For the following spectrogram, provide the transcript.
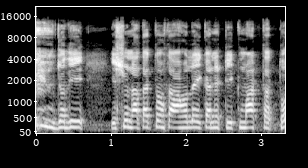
যদি ইস্যু না থাকতো, তাহলে এখানে টিকমার্ক থাকতো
